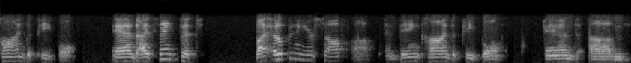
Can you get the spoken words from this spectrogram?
kind to people. And I think that by opening yourself up and being kind to people and um,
